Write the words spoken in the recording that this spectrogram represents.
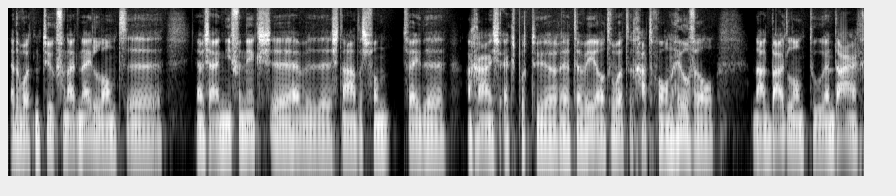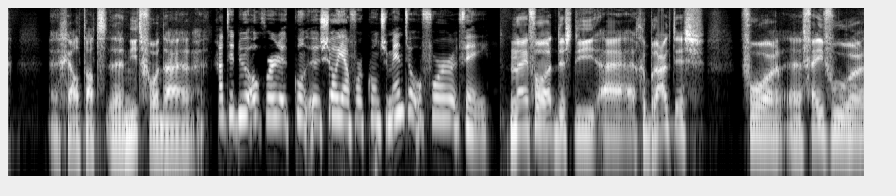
ja, er wordt natuurlijk vanuit Nederland, ja, we zijn niet voor niks, hebben we de status van tweede agrarische exporteur ter wereld. Er wordt, gaat gewoon heel veel naar het buitenland toe. En daar geldt dat niet voor. Daar. Gaat dit nu over soja voor consumenten of voor vee? Nee, voor dus die gebruikt is voor veevoer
